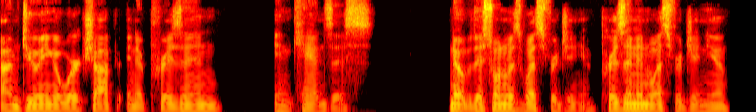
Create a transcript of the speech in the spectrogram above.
I'm doing a workshop in a prison in Kansas. No, this one was West Virginia, prison in West Virginia.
